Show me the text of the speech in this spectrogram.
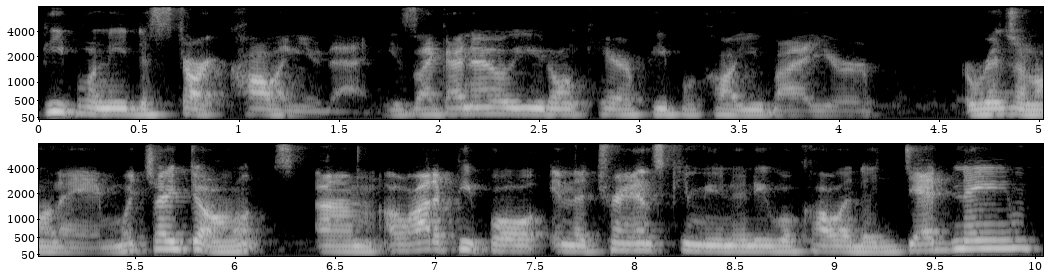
people need to start calling you that. He's like, I know you don't care if people call you by your original name, which I don't. Um, a lot of people in the trans community will call it a dead name.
